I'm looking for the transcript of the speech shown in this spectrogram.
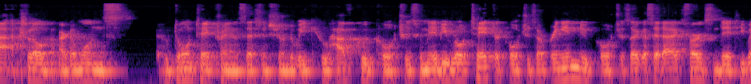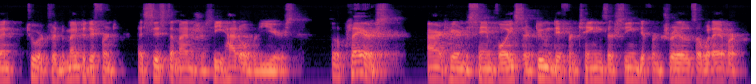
at a club are the ones who don't take training sessions during the week, who have good coaches, who maybe rotate their coaches or bring in new coaches. Like I said, Alex Ferguson did. He went two or three, the amount of different assistant managers he had over the years. So the players aren't hearing the same voice. They're doing different things. They're seeing different drills or whatever.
